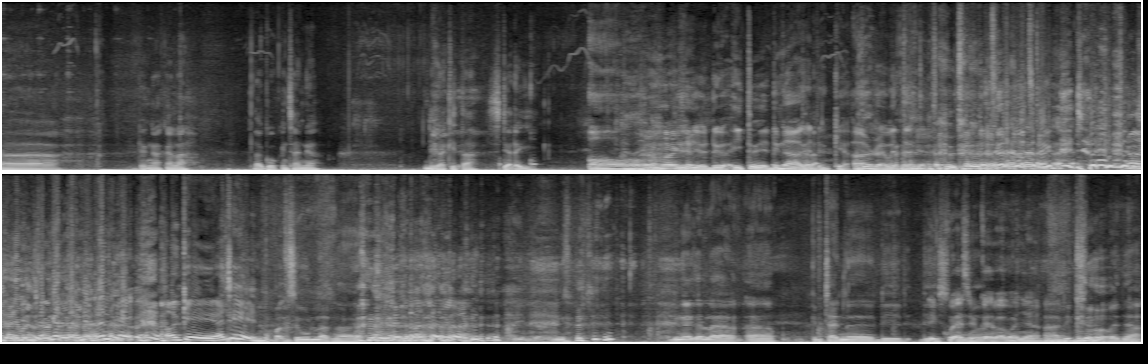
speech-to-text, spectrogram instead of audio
Uh, dengarkanlah lagu Kencana Bila kita sejak lagi Oh, itu dia dengar itu dia dengar kan. Okey, alright betul. Okey, Acin. Terpaksa ulang lah. Dengarkanlah uh, Kencana di, di Request, request banyak-banyak. ah, Request banyak.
